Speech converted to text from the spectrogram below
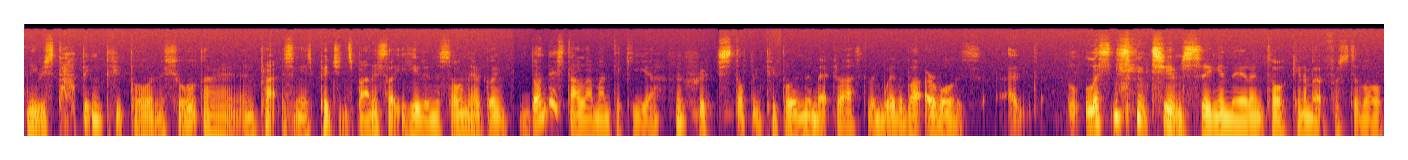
and he was tapping people on the shoulder and practicing his pidgin Spanish like you hear in the song there going, ¿Dónde está la mantequilla? Stopping people in the metro asking them where the butter was. And listening to him singing there and talking about, first of all,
